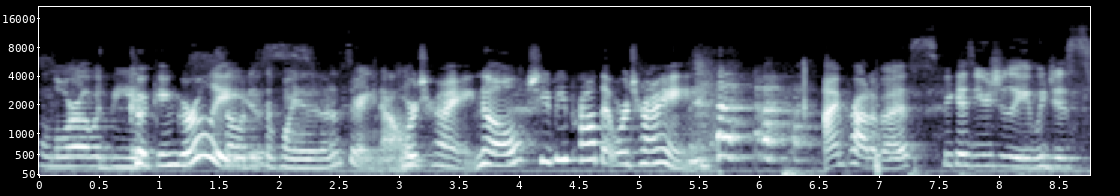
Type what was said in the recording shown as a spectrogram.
Laura would be cooking girlies. so disappointed in us right now. We're trying. No, she'd be proud that we're trying. I'm proud of us because usually we just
